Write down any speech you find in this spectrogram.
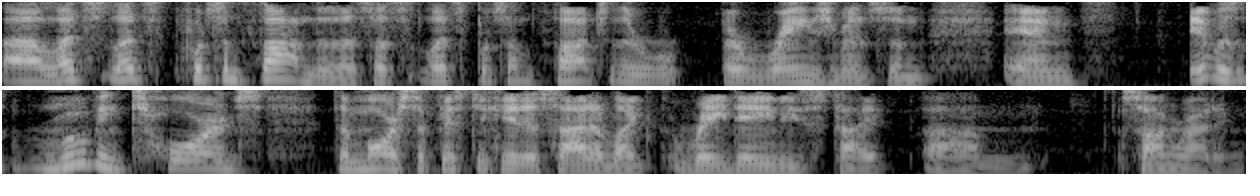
Uh, let's let's put some thought into this. Let's let's put some thought to the arrangements and and it was moving towards the more sophisticated side of like Ray Davies type um, songwriting.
